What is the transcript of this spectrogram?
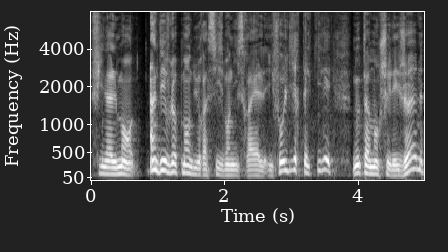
finalement un développement du racisme en Israël, il faut le dire tel qu'il est, notamment chez les jeunes,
